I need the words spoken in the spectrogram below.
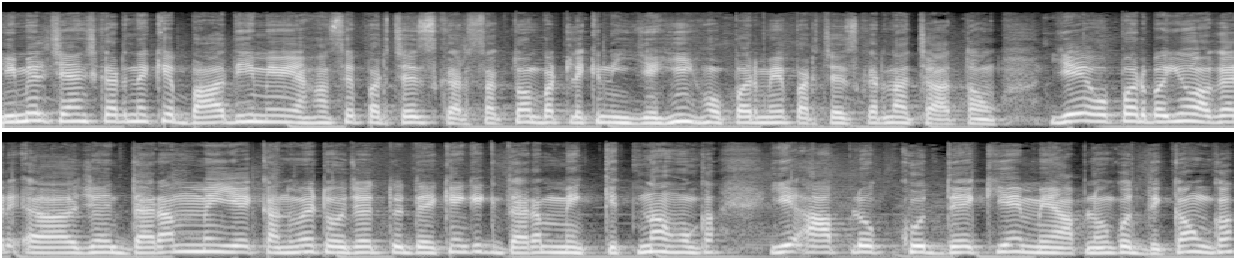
ईमेल चेंज करने के बाद ही मैं यहाँ से परचेज कर सकता हूँ बट लेकिन यही ऑफ़र मैं परचेज करना चाहता हूँ। ये ऑफ़र भाइयों, अगर जो दरम में ये कन्वर्ट हो जाए तो देखेंगे कि दरम में कितना होगा। ये आप लोग खुद देखिए, मैं आप लोगों को दिखाऊँगा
